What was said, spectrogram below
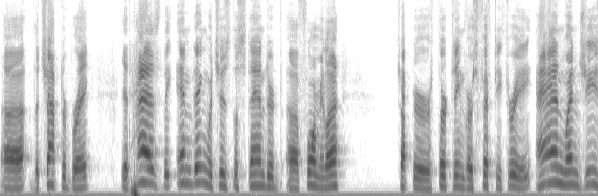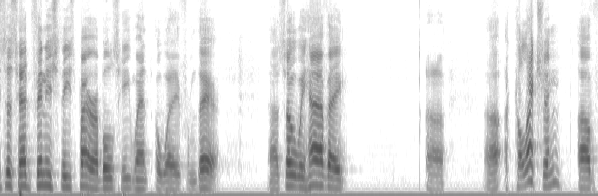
uh, the chapter break. It has the ending, which is the standard uh, formula, chapter 13, verse 53. And when Jesus had finished these parables, he went away from there. Uh, so we have a, uh, uh, a collection of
